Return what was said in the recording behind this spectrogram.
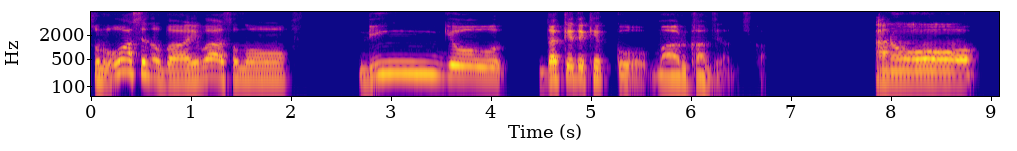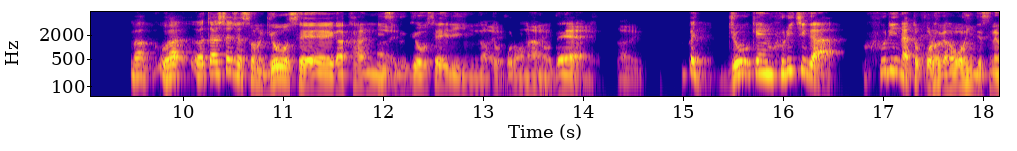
その尾鷲の場合は、その林業だけで結構回る感じなんですか？あのー、まあ、わ私たちはその行政が管理する行政林のところなので、やっぱり条件不利地が不利なところが多いんですね。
